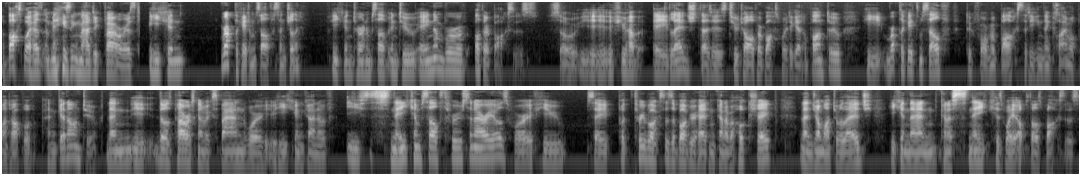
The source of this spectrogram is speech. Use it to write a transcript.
A Box Boy has amazing magic powers. He can replicate himself essentially. He can turn himself into a number of other boxes. So if you have a ledge that is too tall for Box Boy to get up onto, he replicates himself to form a box that he can then climb up on top of and get onto. Then he, those powers kind of expand where he can kind of snake himself through scenarios where if you say put three boxes above your head in kind of a hook shape and then jump onto a ledge, he can then kind of snake his way up those boxes.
